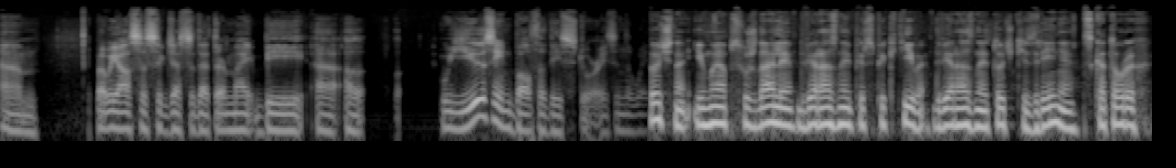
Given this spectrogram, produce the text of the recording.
uh. Um, but we also suggested that there might be uh, a way. Точно, и мы обсуждали две разные перспективы, две разные точки зрения, с которых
